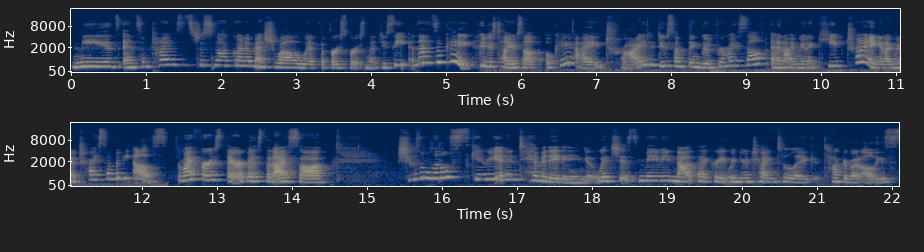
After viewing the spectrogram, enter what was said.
needs and sometimes it's just not going to mesh well with the first person that you see and that's okay. You can just tell yourself, okay, I try to do something good for myself and I'm going to keep trying and I'm going to try somebody else. So my first therapist that I saw she was a little scary and intimidating, which is maybe not that great when you're trying to like talk about all these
